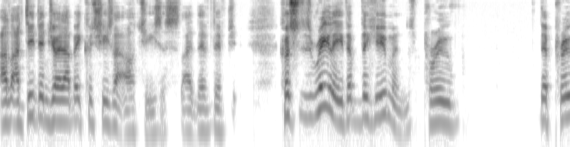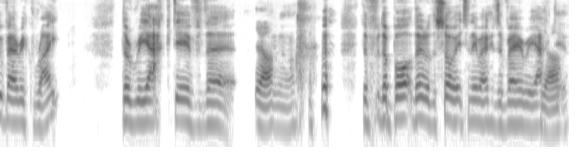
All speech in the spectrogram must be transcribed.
I, I did enjoy that bit because she's like, oh Jesus, like they've they've, because really the the humans prove they prove Eric right, the reactive, the yeah, you know, the the boat, the, the Soviets and the Americans are very reactive,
